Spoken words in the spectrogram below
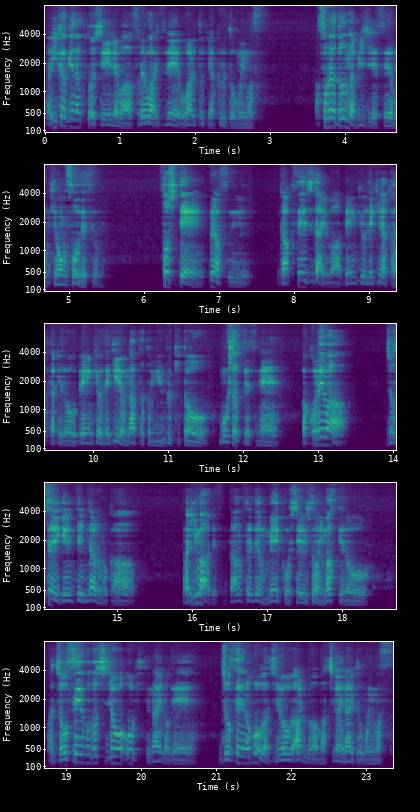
まあいい加減なことをしていればそれはいずれ終わる時が来ると思います。それはどんなビジネスでも基本そうですよね。そしてプラス学生時代は勉強できなかったけど勉強できるようになったという武器ともう一つですね、まあこれは女性限定になるのか、まあ今はですね男性でもメイクをしている人はいますけど、まあ女性ほど市場は大きくないので女性の方が需要があるのは間違いないと思います。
